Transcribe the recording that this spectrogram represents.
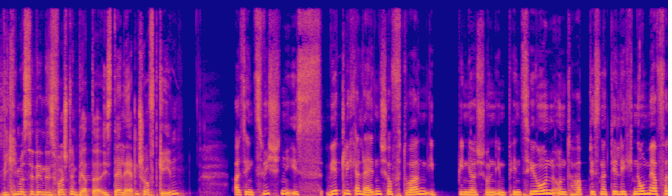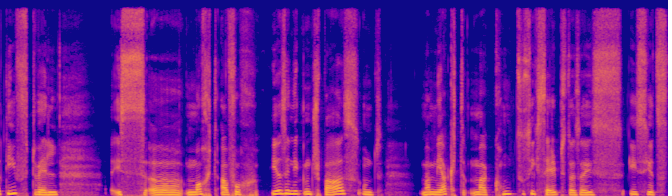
wie kann man sich denn das vorstellen, Bertha? Ist deine Leidenschaft Gehen? Also inzwischen ist wirklich eine Leidenschaft worden. Ich bin ja schon in Pension und habe das natürlich noch mehr vertieft, weil es äh, macht einfach irrsinnigen Spaß und man merkt, man kommt zu sich selbst. Also es ist jetzt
